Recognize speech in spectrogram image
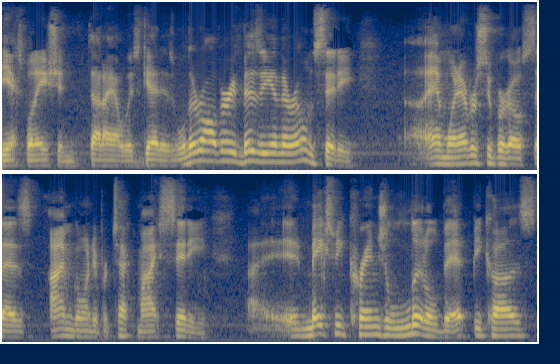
the explanation that I always get is, well, they're all very busy in their own city. Uh, and whenever Supergirl says, I'm going to protect my city, uh, it makes me cringe a little bit because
